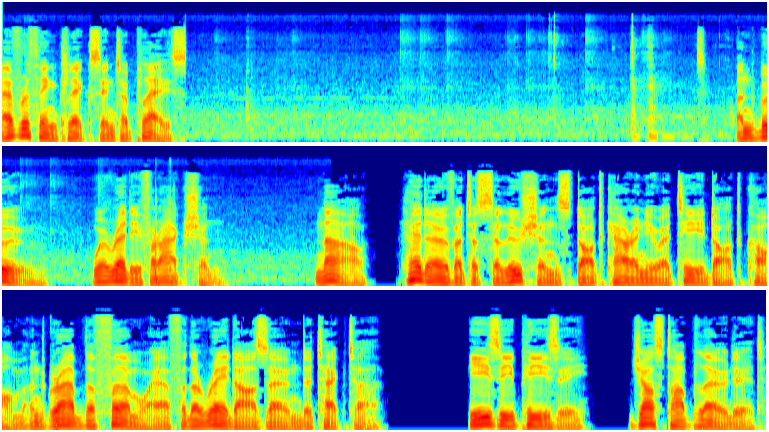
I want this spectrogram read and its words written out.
Everything clicks into place. And boom, we're ready for action. Now, head over to solutions.carenuity.com and grab the firmware for the radar zone detector. Easy peasy, just upload it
